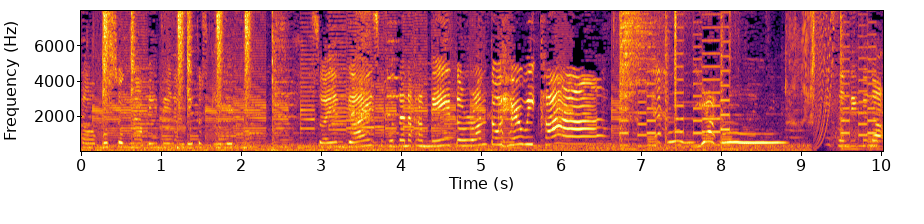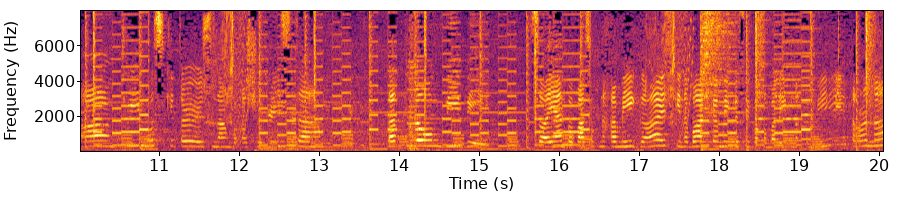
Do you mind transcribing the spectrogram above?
So, busog na baby nandito sa gilid mo. So, ayan guys, pupunta na kami. Toronto, here we come! Yahoo! Guys, nandito na ang musketeers ng bakasyonista. Tatlong bibi. So, ayan, papasok na kami guys. Kinabahan kami kasi baka malate na kami. Tara na!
